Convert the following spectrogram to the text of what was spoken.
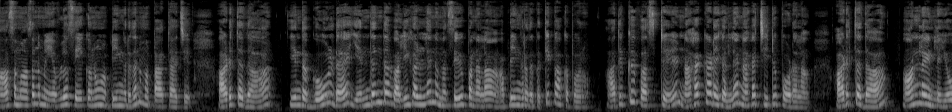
மாதம் மாதம் நம்ம எவ்வளோ சேர்க்கணும் அப்படிங்கிறத நம்ம பார்த்தாச்சு. அடுத்ததாக இந்த கோல்டை எந்தெந்த வழிகளில் நம்ம சேவ் பண்ணலாம் அப்படிங்கிறத பற்றி பார்க்க போகிறோம் அதுக்கு ஃபஸ்ட்டு நகைக்கடைகளில் நகைச்சீட்டு போடலாம். அடுத்ததாக ஆன்லைன்லேயோ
